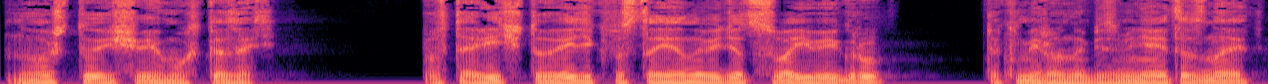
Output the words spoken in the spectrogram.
Ну а что еще я мог сказать? Повторить, что Эдик постоянно ведет свою игру? Так Мирон и без меня это знает.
